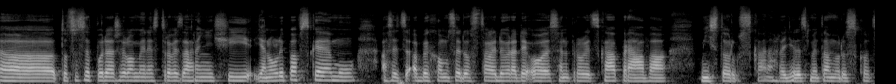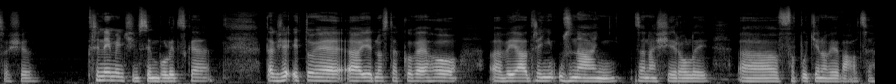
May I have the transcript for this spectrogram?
eh, to, co se podařilo ministrovi zahraničí Janu Lipavskému, a sice abychom se dostali do Rady OSN pro lidská práva místo Ruska. Nahradili jsme tam Rusko, což je při nejmenším symbolické. Takže i to je eh, jedno z takového eh, vyjádření uznání za naši roli v Putinově válce.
